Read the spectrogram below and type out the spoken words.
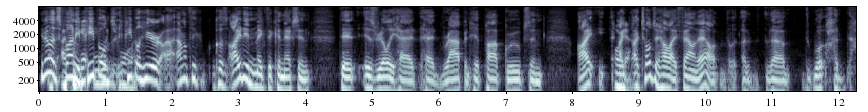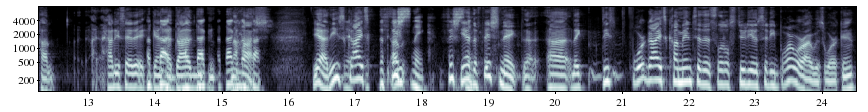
You know, I- it's I funny. forget People people here. I I don't think because I didn't make the connection that Israeli had had rap and hip hop groups, and I Oh, I, yeah. I told you how I found out uh, the what how how do you say it again? Hadag- Hadag Hadag- Nahash. Yeah, these Yeah. guys. The fish um, snake. Fish yeah, snake. the fish snake. Uh, uh, they these four guys come into this little Studio City bar where I was working,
